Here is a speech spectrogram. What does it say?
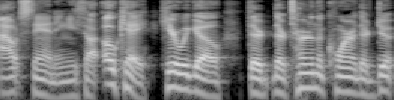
outstanding. You thought, okay, here we go. They're they're turning the corner. They're doing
